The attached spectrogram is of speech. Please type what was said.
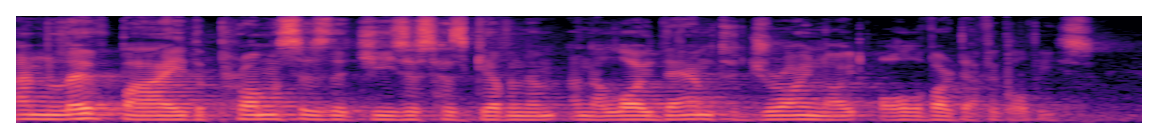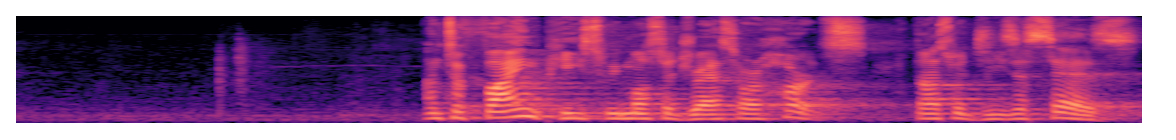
and live by the promises that Jesus has given them and allow them to drown out all of our difficulties. And to find peace, we must address our hearts. That's what Jesus says.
